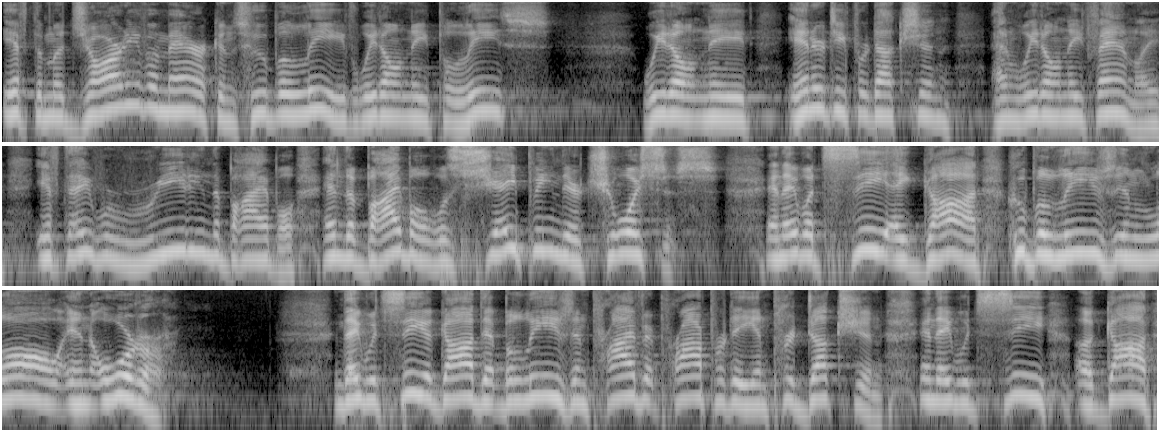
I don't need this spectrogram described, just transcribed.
if the majority of Americans who believe we don't need police, we don't need energy production, and we don't need family, if they were reading the Bible and the Bible was shaping their choices, and they would see a God who believes in law and order they would see a God that believes in private property and production. And they would see a God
